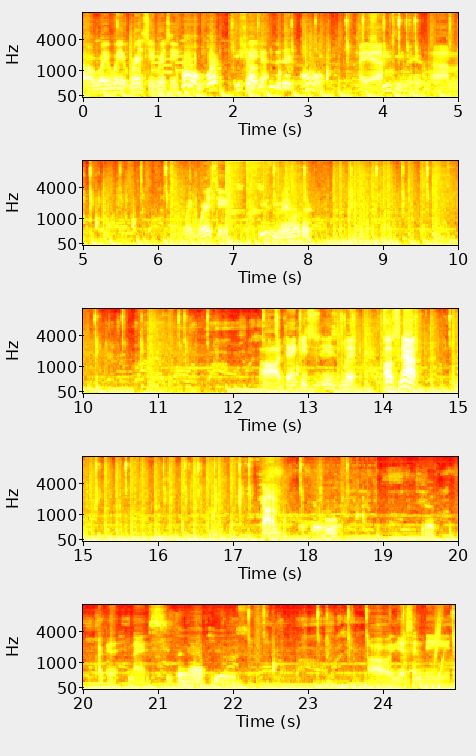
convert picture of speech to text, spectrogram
Oh, wait, wait, where is he? Where is he? Oh, what? He shot Wait, me uh, through the dang wall. Oh, yeah. Excuse me, man. Um, wait, where is he? Excuse me, man. Right there. Aw, dang, he's, he's lit. Oh, snap! Got him. Ooh. Yep. Okay, nice. Good thing I have heals. Oh, yes indeed.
